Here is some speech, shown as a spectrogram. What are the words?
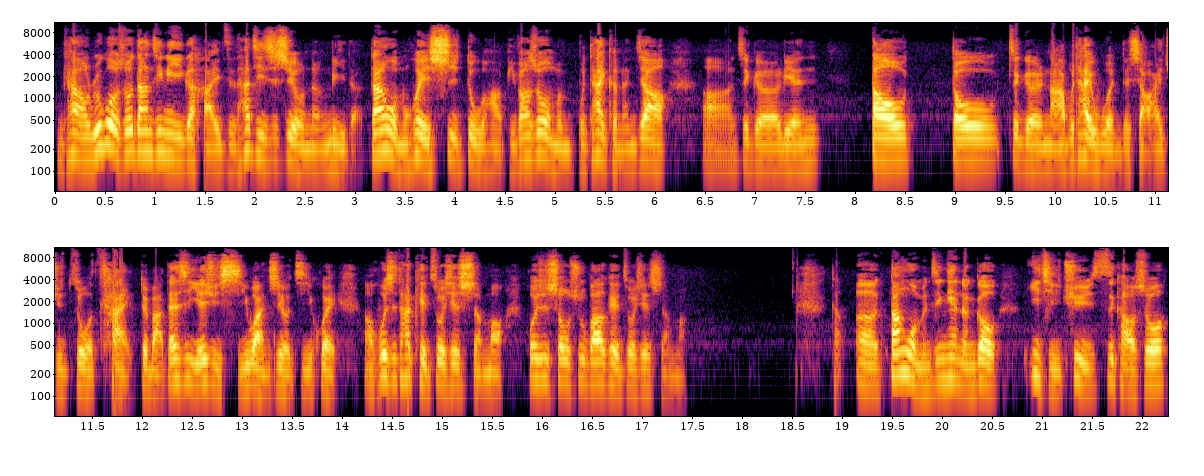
你看哦，如果说当今天一个孩子他其实是有能力的，当然我们会适度哈，比方说我们不太可能叫啊、这个连刀都这个拿不太稳的小孩去做菜，对吧？但是也许洗碗是有机会啊、或是他可以做些什么，或是收书包可以做些什么。当呃，当我们今天能够一起去思考说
